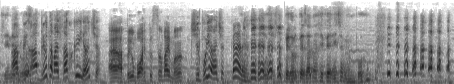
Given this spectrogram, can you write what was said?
generoso. abril, abril tá mais fraco que o Yantia. A- Abriu morre pro Sambaiman. Tipo o Yantia. Cara, Pô, vocês estão pegando pesado nas referências mesmo, porra.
